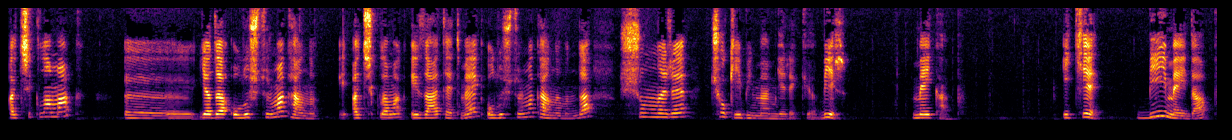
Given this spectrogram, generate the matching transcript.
Açıklamak e, ya da oluşturmak anlamında açıklamak, izahat etmek, oluşturmak anlamında şunları çok iyi bilmem gerekiyor. 1. Make up. 2. Be made up.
